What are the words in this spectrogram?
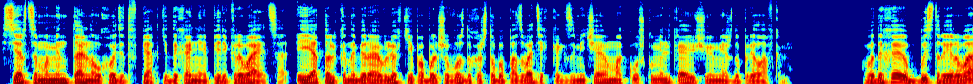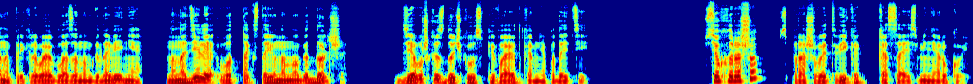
Сердце моментально уходит в пятки, дыхание перекрывается, и я только набираю в легкие побольше воздуха, чтобы позвать их, как замечаю макушку, мелькающую между прилавками. Выдыхаю быстро и рвано, прикрываю глаза на мгновение, но на деле вот так стою намного дольше. Девушка с дочкой успевают ко мне подойти. «Все хорошо?» — спрашивает Вика, касаясь меня рукой.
